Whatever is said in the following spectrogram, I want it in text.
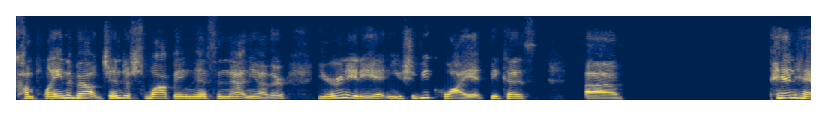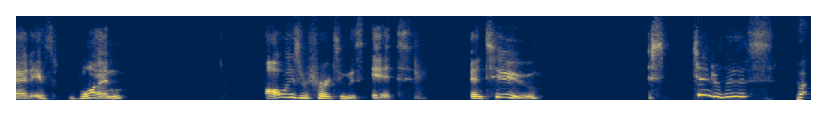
complain about gender swapping, this and that and the other, you're an idiot and you should be quiet because uh, Pinhead is one always referred to as it, and two, genderless. But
